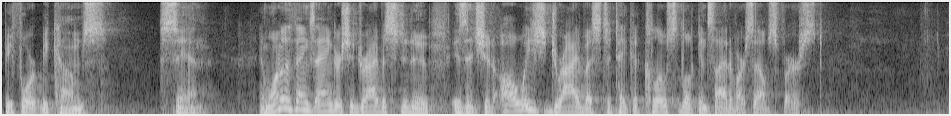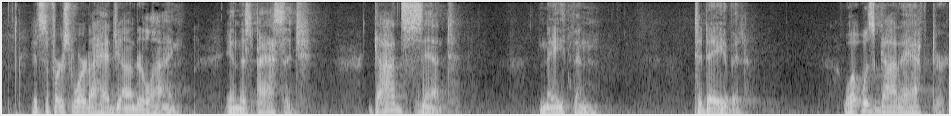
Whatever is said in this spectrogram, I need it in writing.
before it becomes sin. And one of the things anger should drive us to do is it should always drive us to take a close look inside of ourselves first. It's the first word I had you underline in this passage. God sent Nathan to David. What was God after?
